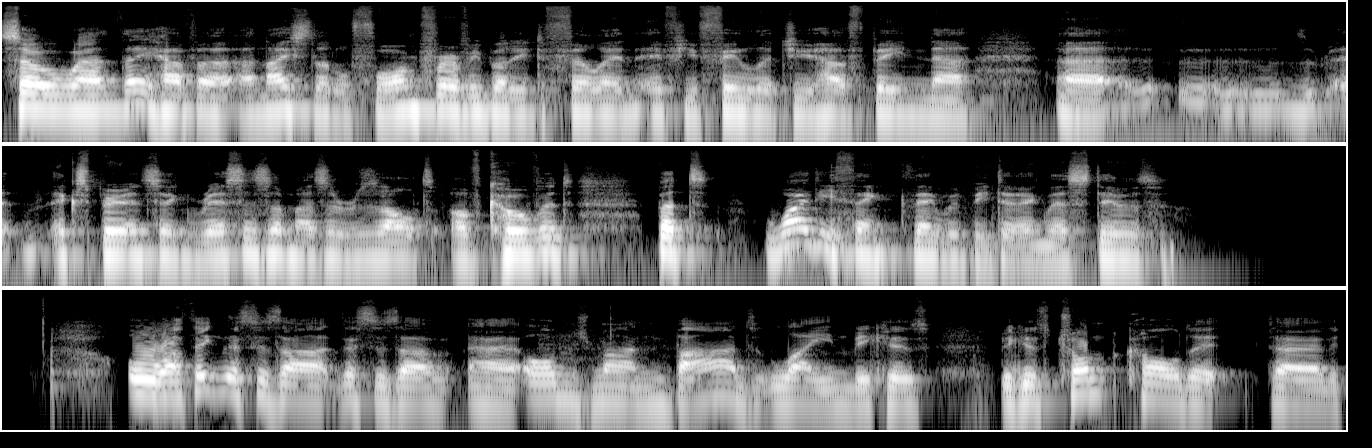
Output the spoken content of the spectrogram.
So uh, they have a, a, nice little form for everybody to fill in if you feel that you have been uh, uh, experiencing racism as a result of COVID. But why do you think they would be doing this, David? Oh, I think this is a this is a orange man bad line because because Trump called it uh, the,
